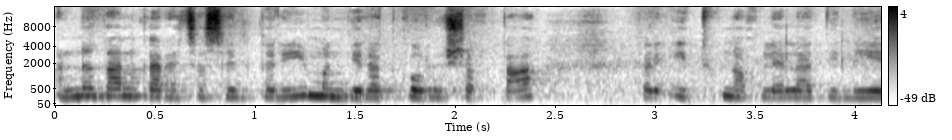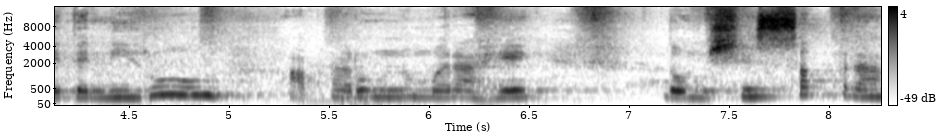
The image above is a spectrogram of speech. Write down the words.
अन्नदान करायचं असेल तरी मंदिरात करू शकता. तर इथून आपल्याला दिली आहे त्यांनी रूम. आपला रूम नंबर आहे दोनशे सतरा.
